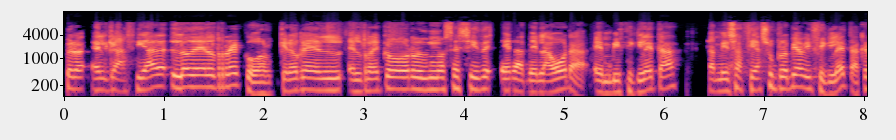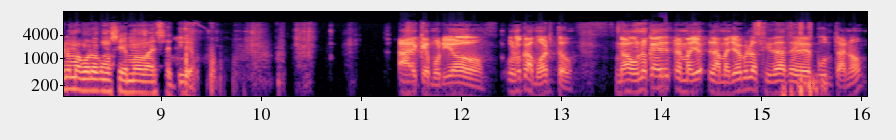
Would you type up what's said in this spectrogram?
Pero el que hacía lo del récord, creo que el, el récord, no sé si de- era de la hora en bicicleta, también se hacía su propia bicicleta. Es que no me acuerdo cómo se llamaba ese tío. Ah, el que murió. Uno que ha muerto. No, uno que es mayor- la mayor velocidad de punta, ¿no?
